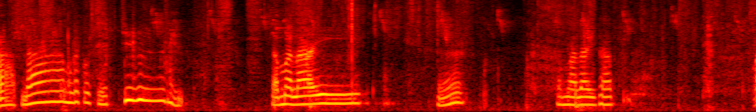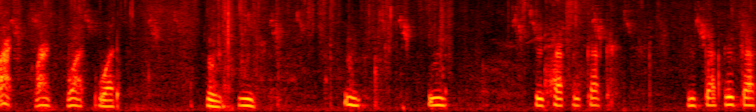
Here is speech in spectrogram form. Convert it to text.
อาบน้ำแล้วก็สดชื่นทำอะไรฮะทำอะไรครับว้ายว้ายว้ายว้ายอืมอืมอืมอืมคือคักคือคัก กึกกักกึกกัก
